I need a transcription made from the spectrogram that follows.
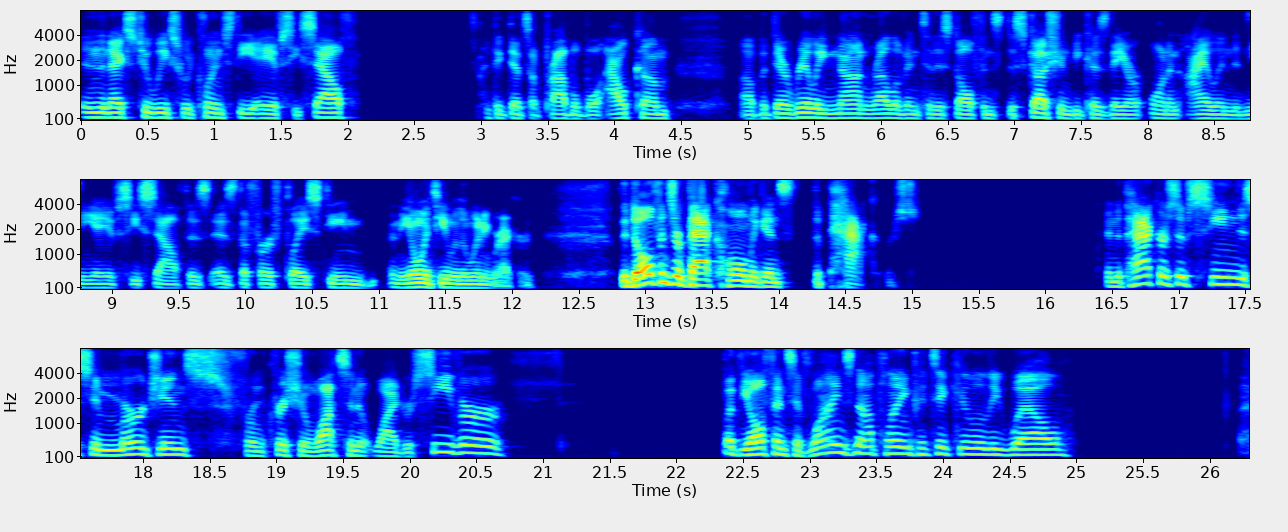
in the next two weeks would clinch the AFC South. I think that's a probable outcome, uh, but they're really non-relevant to this Dolphins discussion because they are on an island in the AFC South as, as the first place team and the only team with a winning record. The Dolphins are back home against the Packers. And the Packers have seen this emergence from Christian Watson at wide receiver, but the offensive line's not playing particularly well.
